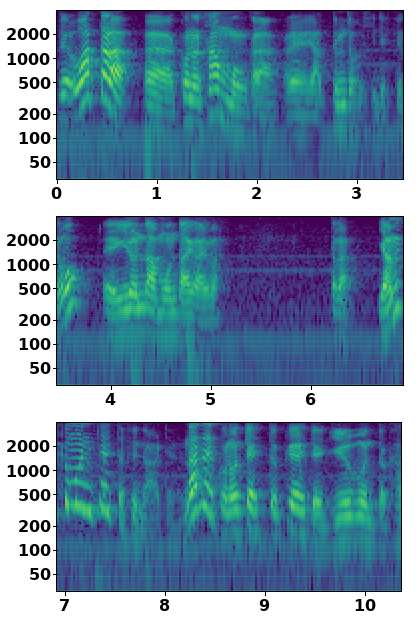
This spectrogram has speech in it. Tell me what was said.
で、終わったら、えー、この3問から、えー、やってみてほしいですけども、えー、いろんな問題があります。ただ、やみくもにテストするんじゃなくて、なぜこのテストケースで十分と考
